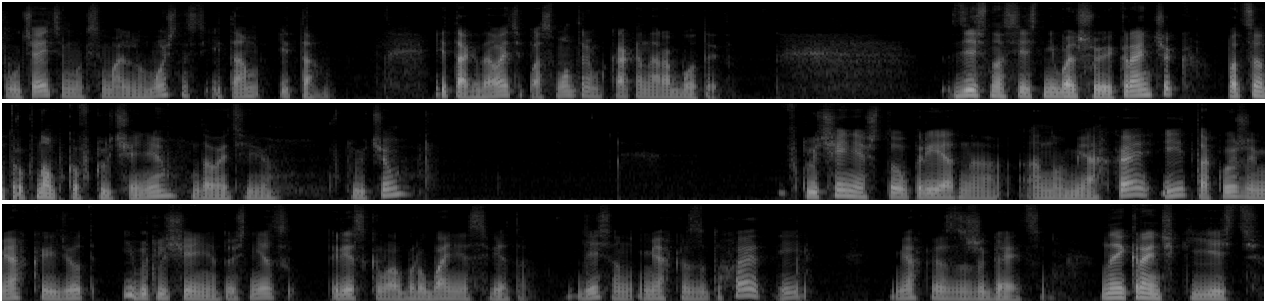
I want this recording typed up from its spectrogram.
получаете максимальную мощность и там, и там. Итак, давайте посмотрим, как она работает. Здесь у нас есть небольшой экранчик. По центру кнопка включения. Давайте ее включим. Включение, что приятно, оно мягкое, и такое же мягко идет и выключение, то есть нет резкого обрубания света. Здесь он мягко затухает и мягко зажигается. На экранчике есть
